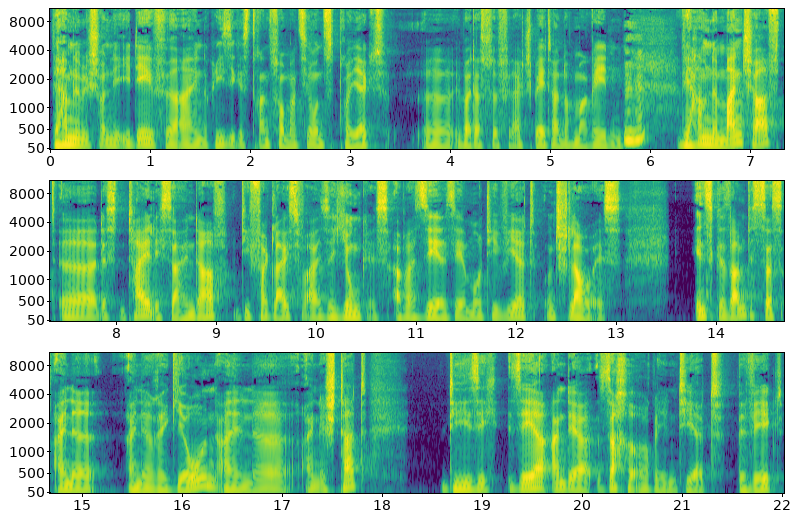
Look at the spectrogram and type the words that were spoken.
Wir haben nämlich schon eine Idee für ein riesiges Transformationsprojekt, äh, über das wir vielleicht später nochmal reden. Mhm. Wir haben eine Mannschaft, äh, dessen Teil ich sein darf, die vergleichsweise jung ist, aber sehr, sehr motiviert und schlau ist. Insgesamt ist das eine eine Region, eine, eine Stadt, die sich sehr an der Sache orientiert bewegt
